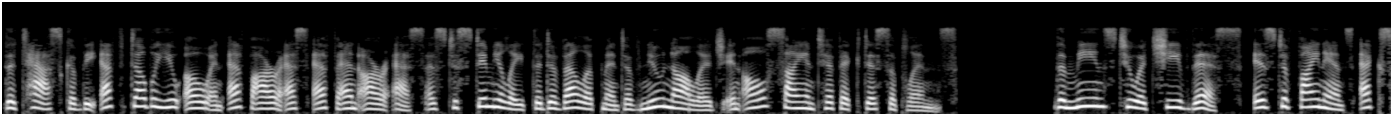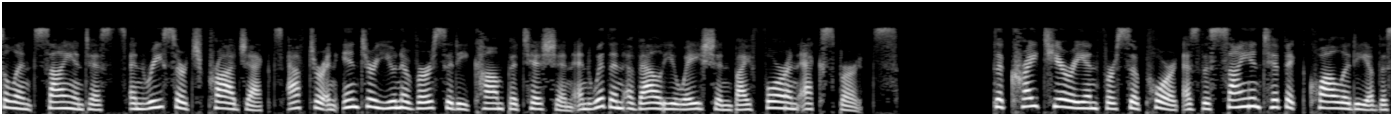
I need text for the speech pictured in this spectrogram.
the task of the FWO and FRS FNRS is to stimulate the development of new knowledge in all scientific disciplines. The means to achieve this, is to finance excellent scientists and research projects after an inter-university competition and with an evaluation by foreign experts. The criterion for support is the scientific quality of the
